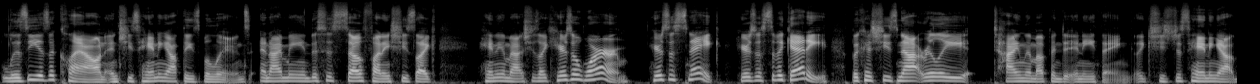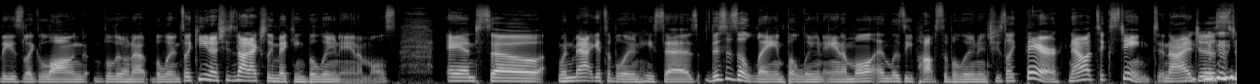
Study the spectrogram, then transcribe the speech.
Lizzie is a clown and she's handing out these balloons. And I mean, this is so funny. She's like handing them out. She's like, here's a worm, here's a snake, here's a spaghetti, because she's not really tying them up into anything. Like she's just handing out these like long balloon up balloons. Like, you know, she's not actually making balloon animals. And so when Matt gets a balloon, he says, This is a lame balloon animal. And Lizzie pops the balloon and she's like, There, now it's extinct. And I just,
